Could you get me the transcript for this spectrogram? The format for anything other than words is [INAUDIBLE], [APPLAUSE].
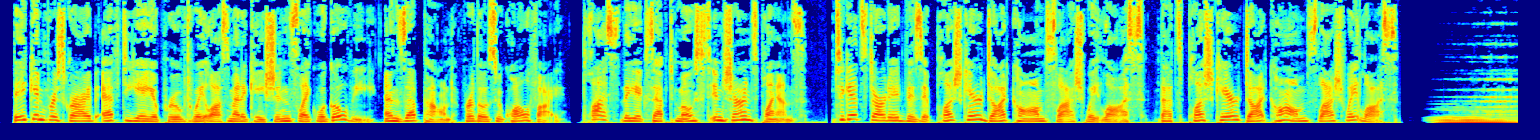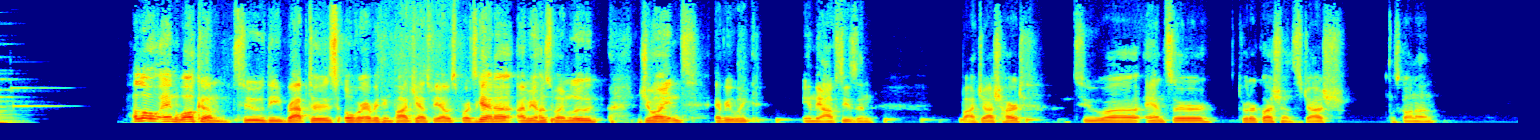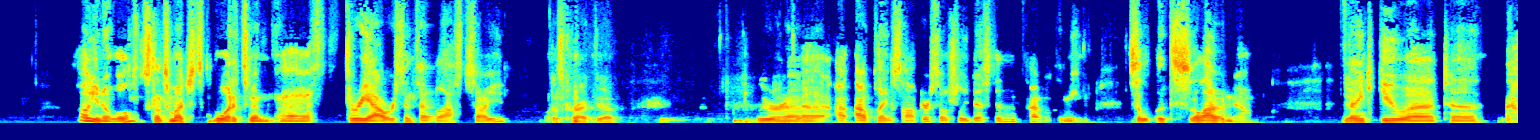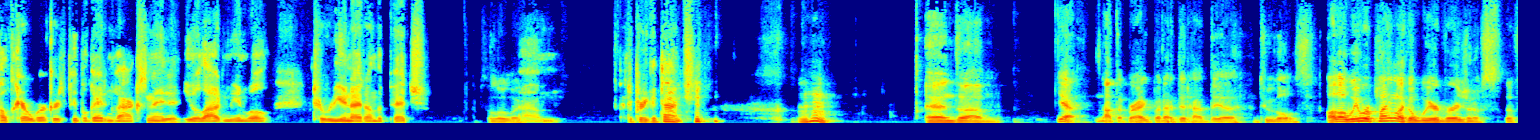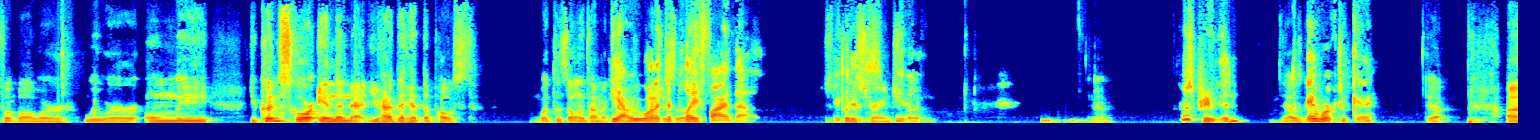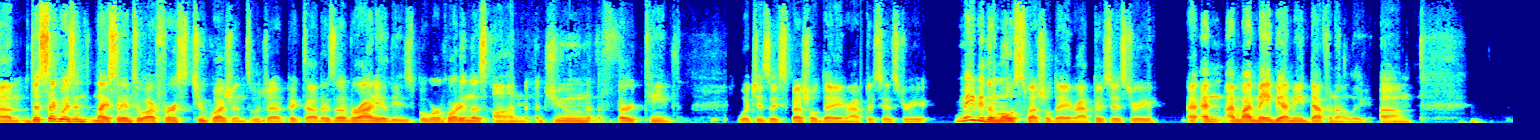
They can prescribe FDA-approved weight loss medications like Wegovy and Zepbound for those who qualify. Plus, they accept most insurance plans. To get started, visit plushcare.com slash weight loss. That's plushcare.com slash weight loss. Hello and welcome to the Raptors Over Everything podcast for Yahoo Sports Canada. I'm your host, William Lou, joined every week in the offseason by Josh Hart to uh, answer Twitter questions. Josh, what's going on? Oh, you know, well, it's not too much. It's, what it's been uh, three hours since I last saw you. That's correct. Yeah. [LAUGHS] We were uh, out playing soccer, socially distant. I mean, so it's allowed now. Yeah. Thank you uh, to the healthcare workers, people getting vaccinated. You allowed me and Will to reunite on the pitch. Absolutely. Um, had a pretty good time. [LAUGHS] mm-hmm. And um, yeah, not to brag, but I did have the uh, two goals. Although we were playing like a weird version of the football where we were only you couldn't score in the net; you had to hit the post. What this the only time I yeah, we wanted to play a, five out. Because, pretty strange, you know, but yeah, it was pretty good. Yeah, it, was good. it worked okay. Yeah. Um, this segues in nicely into our first two questions, which I picked out. There's a variety of these, but we're recording this on June 13th, which is a special day in Raptors history maybe the most special day in Raptors history, and, and by maybe I mean definitely. Um,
